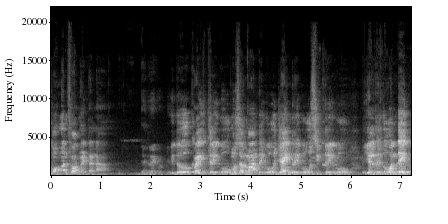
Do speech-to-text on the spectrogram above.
ಕಾಮನ್ ಫಾರ್ಮೆಟ್ ಅನ್ನ ಇದು ಕ್ರೈಸ್ತರಿಗೂ ಮುಸಲ್ಮಾನರಿಗೂ ಜೈನರಿಗೂ ಸಿಖ್ರಿಗೂ ಎಲ್ರಿಗೂ ಒಂದೇ ಇದು.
